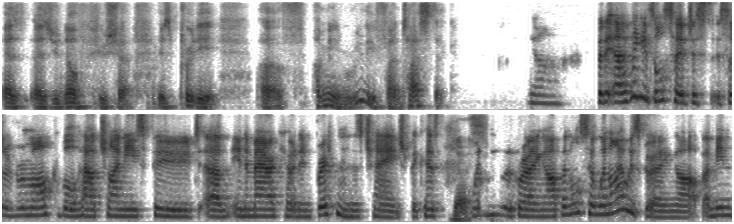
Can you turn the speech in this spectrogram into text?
as, as you know, Fuchsia, is pretty, uh, I mean, really fantastic. Yeah. but I think it's also just sort of remarkable how Chinese food um, in America and in Britain has changed because yes. when you were growing up, and also when I was growing up, I mean,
